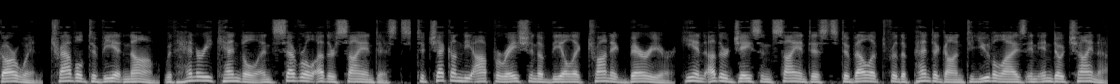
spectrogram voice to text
Garwin traveled to Vietnam with Henry Kendall and several other scientists to check on the operation of the electronic barrier he and other JASON scientists developed for the Pentagon to utilize in Indochina,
